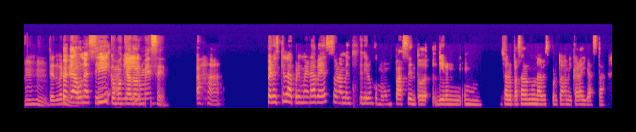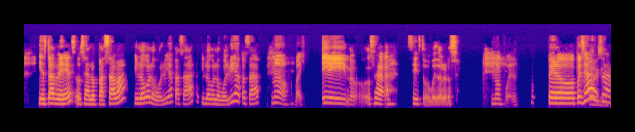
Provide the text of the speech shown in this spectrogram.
ujú. Te duermen. Pero aún así, Sí, como que mí- adormece. Ajá. Pero es que la primera vez solamente dieron como un pase en todo, dieron un, o sea, lo pasaron una vez por toda mi cara y ya está. Y esta vez, o sea, lo pasaba y luego lo volvía a pasar y luego lo volvía a pasar No, bye, y no, o sea, sí estuvo muy doloroso. no puedo. Pero pues ya, Ay, o no. sea,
